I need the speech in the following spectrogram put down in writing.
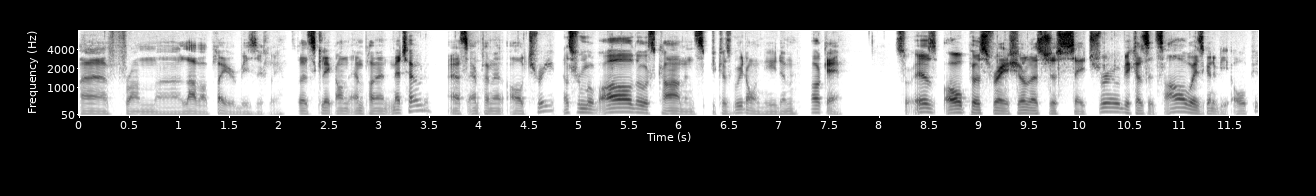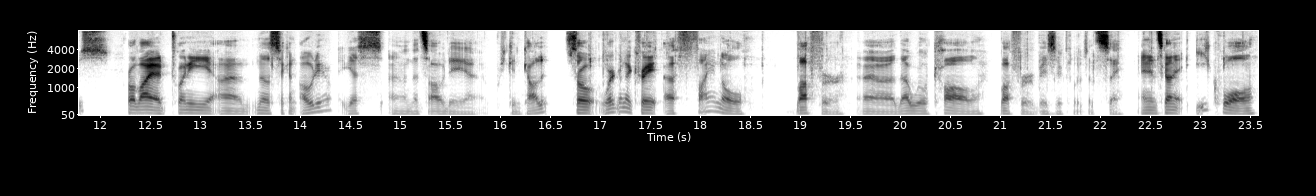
uh, from uh, Lavaplayer, basically. So let's click on implement method. Let's implement all three. Let's remove all those comments because we don't need them. Okay, so is opus ratio, let's just say true because it's always going to be opus. Provide 20 uh, millisecond audio, I guess uh, that's how they uh, we can call it. So we're going to create a final buffer uh, that will call buffer basically, let's say. And it's going to equal,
